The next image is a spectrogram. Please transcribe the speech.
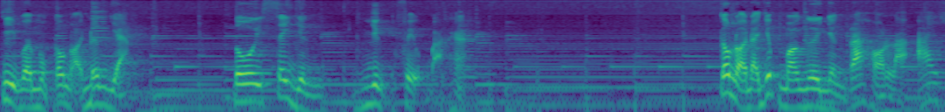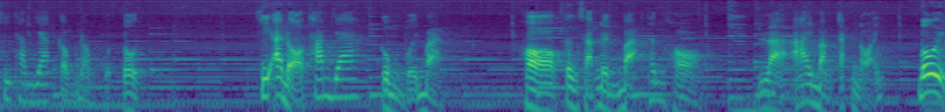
Chỉ với một câu nói đơn giản, tôi xây dựng những phiếu bạc hàng. Câu nói đã giúp mọi người nhận ra họ là ai khi tham gia cộng đồng của tôi. Khi ai đó tham gia cùng với bạn, họ cần xác định bản thân họ là ai bằng cách nói tôi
